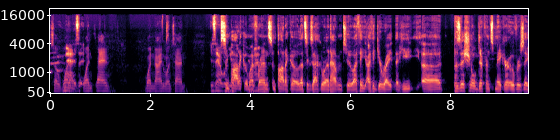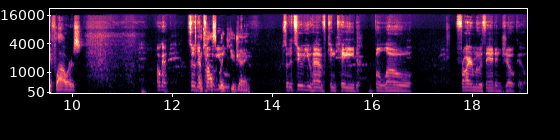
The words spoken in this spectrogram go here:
so one, Yeah, is 110 19 110 Is that where Simpatico, my friend, simpatico. That's exactly where I'd have him too. I think I think you're right that he uh, positional difference maker over Zay Flowers Okay. So the and two of possibly you, QJ. so the two of you have Kincaid below Freiermuth and Njoku.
